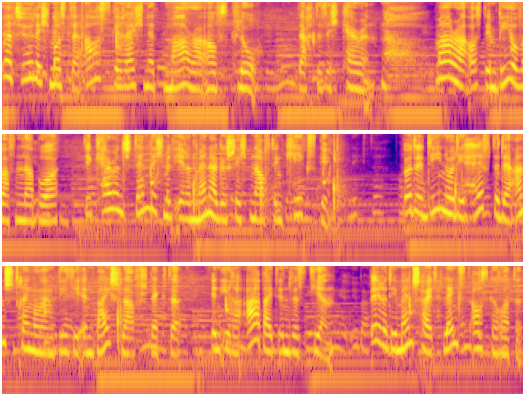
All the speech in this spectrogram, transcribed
natürlich musste ausgerechnet Mara aufs Klo, dachte sich Karen. Mara aus dem Biowaffenlabor, die Karen ständig mit ihren Männergeschichten auf den Keks ging. Würde die nur die Hälfte der Anstrengungen, die sie in Beischlaf steckte, in ihre Arbeit investieren, wäre die Menschheit längst ausgerottet.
